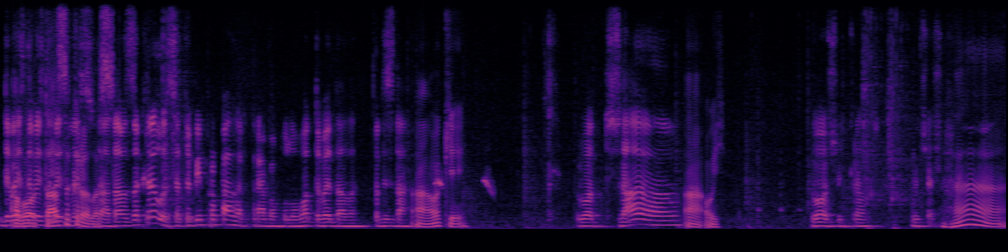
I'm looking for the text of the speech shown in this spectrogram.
Дивись, А от дивись, та дивись, закрилась. дивись. Та, та закрилося, тобі пропелер треба було. От диви дали. Ходи сюди. А, окей. От сюди. А, ой. Що. Бачиш? Ага.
